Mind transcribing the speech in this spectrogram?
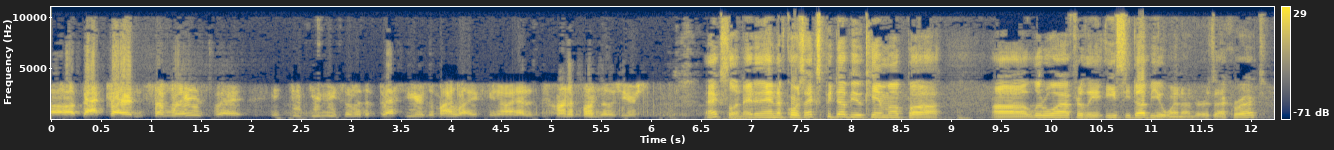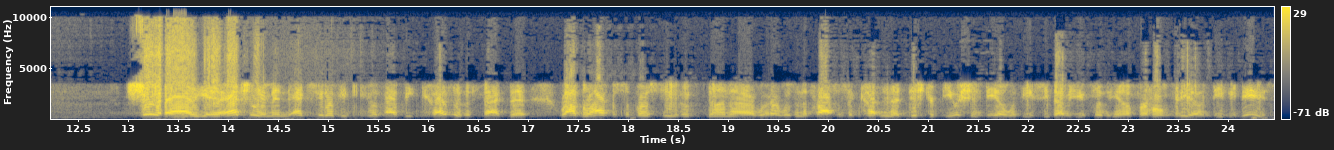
Uh, backfired in some ways, but it did give me some of the best years of my life. You know, I had a ton of fun those years. Excellent, and, and of course XPW came up uh, uh, a little after the ECW went under. Is that correct? Sure. Uh, yeah, actually, I mean, XPW came about because of the fact that Rob Black was supposed to have done, uh, or was in the process of cutting a distribution deal with ECW for, you know, for home video and DVDs.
